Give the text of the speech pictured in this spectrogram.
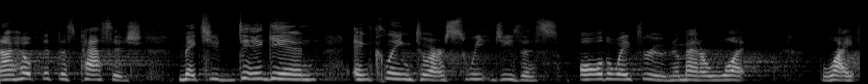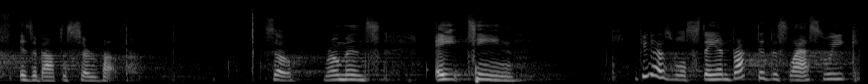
I hope that this passage makes you dig in and cling to our sweet Jesus all the way through, no matter what life is about to serve up. So, Romans 18. If you guys will stand, Brock did this last week,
